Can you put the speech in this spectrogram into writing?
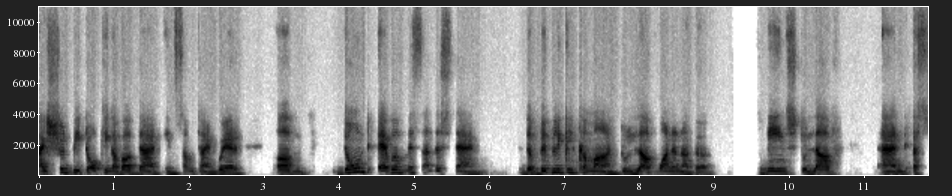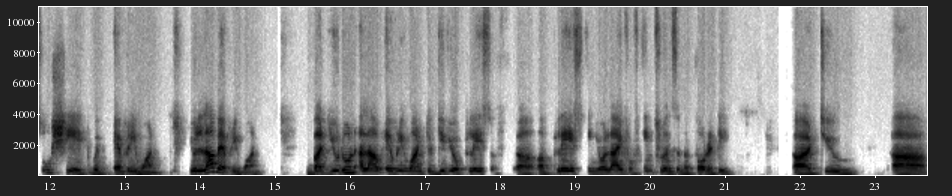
I should be talking about that in some time where um, don't ever misunderstand the biblical command to love one another means to love and associate with everyone. You love everyone, but you don't allow everyone to give you a place of uh, a place in your life of influence and authority uh, to uh,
